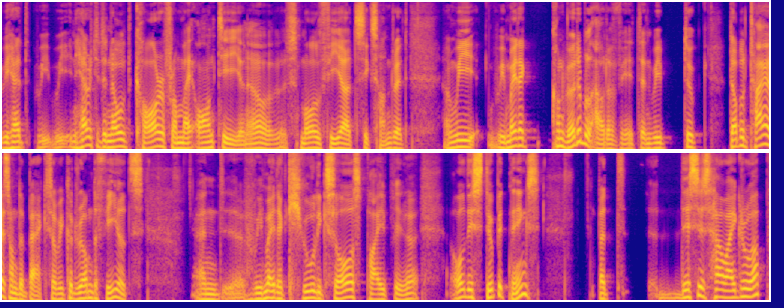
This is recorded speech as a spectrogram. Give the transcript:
we had we, we inherited an old car from my auntie, you know, a small Fiat 600, and we we made a convertible out of it, and we took double tires on the back so we could roam the fields, and uh, we made a cool exhaust pipe, you know, all these stupid things, but this is how I grew up,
